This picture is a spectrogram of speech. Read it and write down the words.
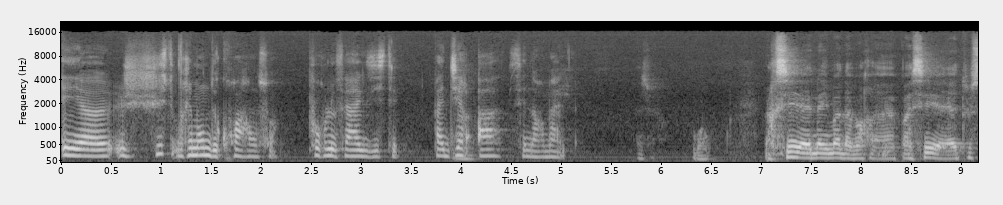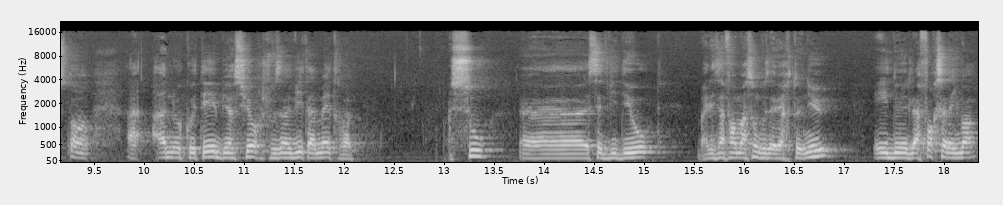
et juste vraiment de croire en soi pour le faire exister. Pas dire ah, c'est normal. Bien sûr. Bon. Merci euh, Naïma d'avoir euh, passé euh, tout ce temps à, à nos côtés. Bien sûr, je vous invite à mettre sous euh, cette vidéo bah, les informations que vous avez retenues et donner de la force à Naïma.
